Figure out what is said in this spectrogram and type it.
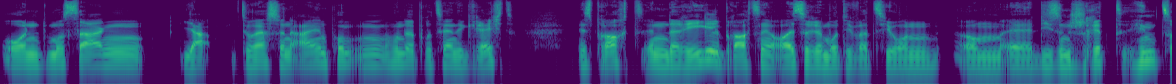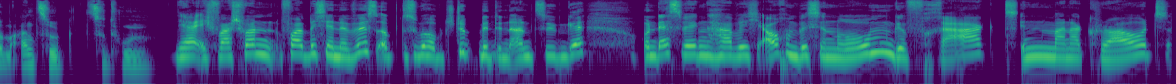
Und muss sagen, ja, du hast in allen Punkten hundertprozentig recht es braucht in der Regel braucht eine äußere Motivation, um äh, diesen Schritt hin zum Anzug zu tun. Ja, ich war schon voll ein bisschen nervös, ob das überhaupt stimmt mit den Anzügen. Gell? Und deswegen habe ich auch ein bisschen rumgefragt in meiner Crowd,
